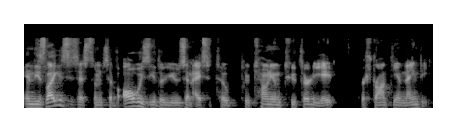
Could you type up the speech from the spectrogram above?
And these legacy systems have always either used an isotope plutonium 238 or strontium 90.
